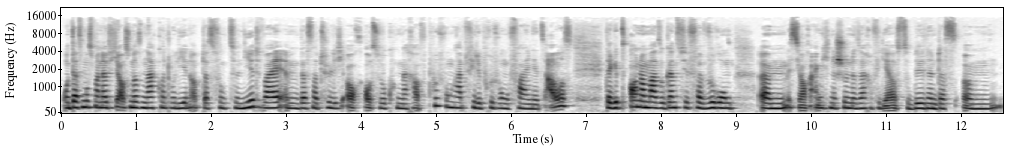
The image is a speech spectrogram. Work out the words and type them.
Und das muss man natürlich auch so ein bisschen nachkontrollieren, ob das funktioniert, weil ähm, das natürlich auch Auswirkungen nachher auf Prüfungen hat. Viele Prüfungen fallen jetzt aus. Da gibt es auch nochmal so ganz viel Verwirrung. Ähm, ist ja auch eigentlich eine schöne Sache für die Auszubildenden, das ähm,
